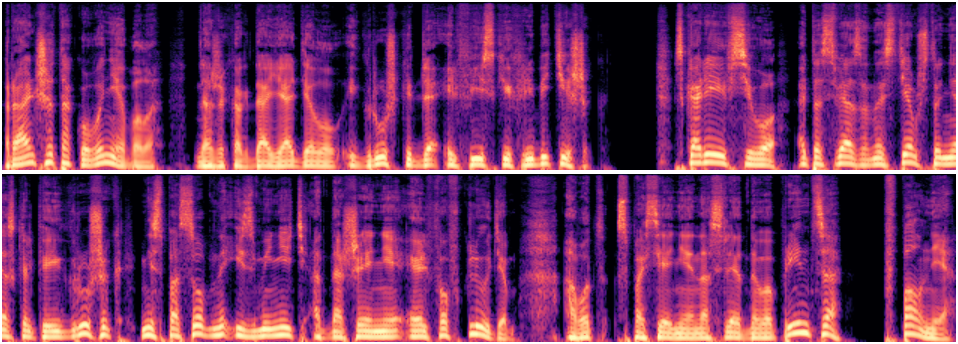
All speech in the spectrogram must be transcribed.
Раньше такого не было, даже когда я делал игрушки для эльфийских ребятишек. Скорее всего, это связано с тем, что несколько игрушек не способны изменить отношение эльфов к людям, а вот спасение наследного принца — вполне.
